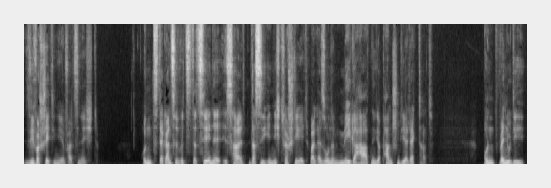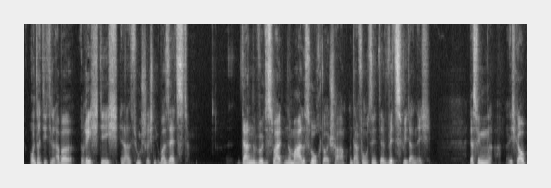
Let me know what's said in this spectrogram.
sie versteht ihn jedenfalls nicht. Und der ganze Witz der Szene ist halt, dass sie ihn nicht versteht, weil er so einen mega harten japanischen Dialekt hat. Und wenn du die Untertitel aber richtig, in Anführungsstrichen, übersetzt, dann würdest du halt normales Hochdeutsch haben. Und dann funktioniert der Witz wieder nicht. Deswegen, ich glaube,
